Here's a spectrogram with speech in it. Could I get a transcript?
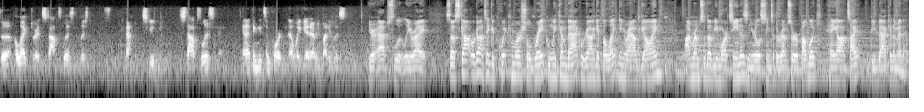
the electorate stops list, list yeah, excuse me stops listening, and I think it's important that we get everybody listening. You're absolutely right. So, Scott, we're going to take a quick commercial break. When we come back, we're going to get the lightning round going. I'm Remso W. Martinez, and you're listening to the Remso Republic. Hang on tight. We'll be back in a minute.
